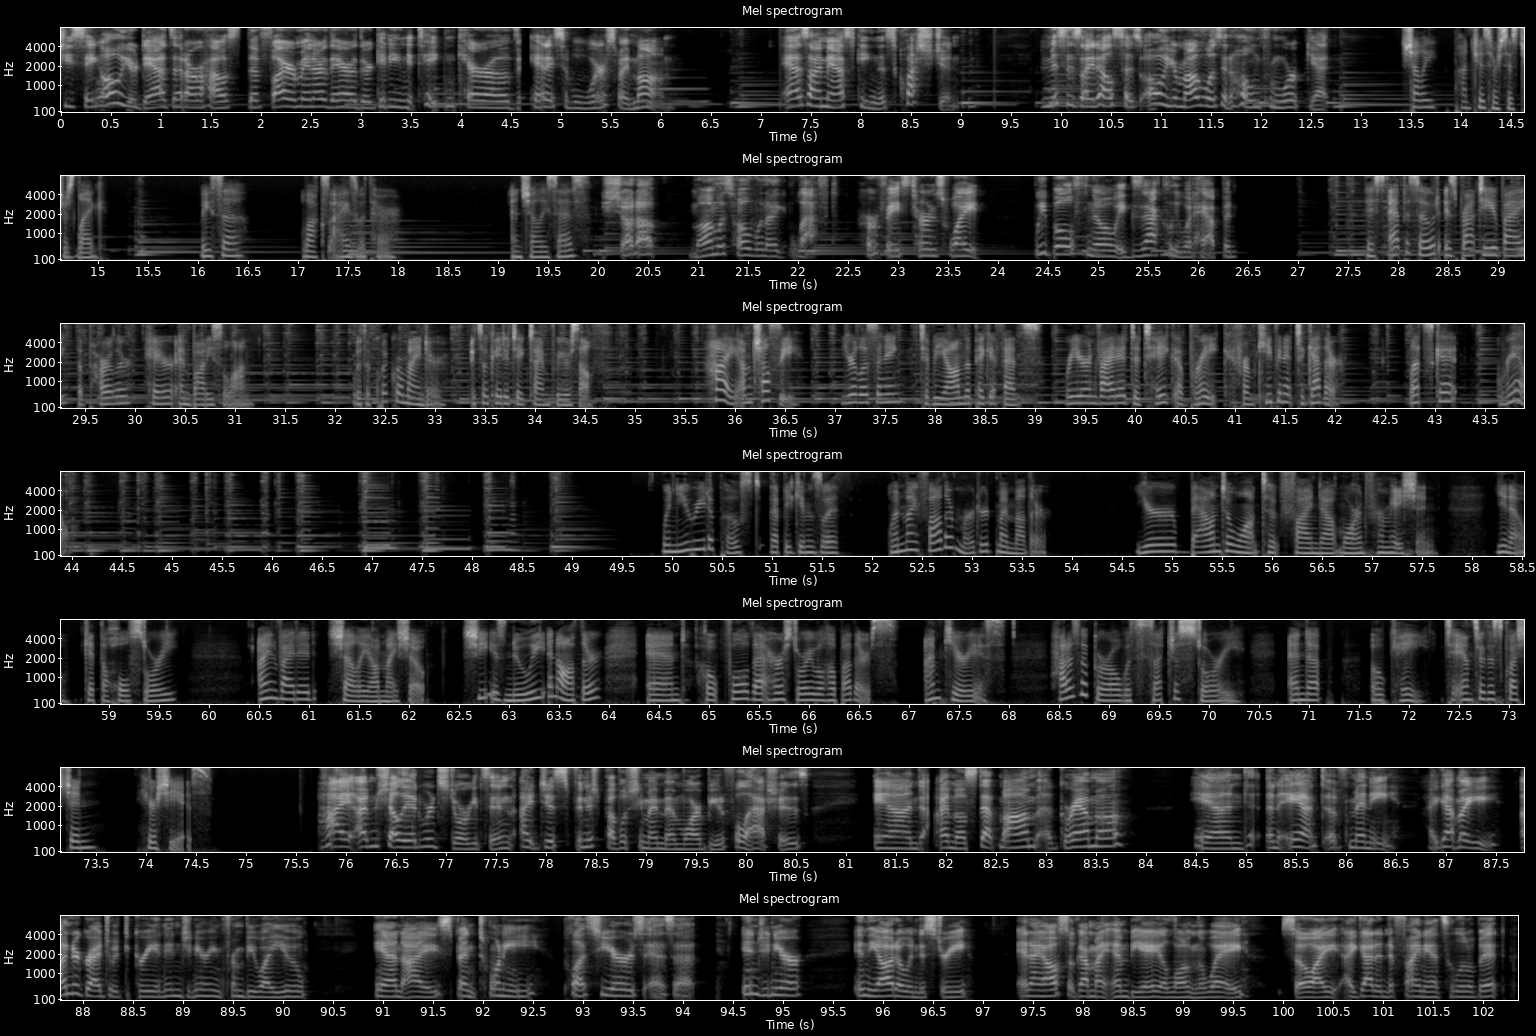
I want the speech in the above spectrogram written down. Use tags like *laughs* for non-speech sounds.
She's saying, Oh, your dad's at our house. The firemen are there. They're getting it taken care of. And I said, Well, where's my mom? As I'm asking this question, Mrs. Idell says, Oh, your mom wasn't home from work yet. Shelly punches her sister's leg. Lisa locks eyes with her. And Shelly says, Shut up. Mom was home when I left. Her face turns white. We both know exactly what happened. This episode is brought to you by the Parlor Hair and Body Salon. With a quick reminder, it's okay to take time for yourself. Hi, I'm Chelsea. You're listening to Beyond the Picket Fence, where you're invited to take a break from keeping it together. Let's get real. When you read a post that begins with, When my father murdered my mother, you're bound to want to find out more information. You know, get the whole story. I invited Shelly on my show. She is newly an author and hopeful that her story will help others. I'm curious how does a girl with such a story end up okay? To answer this question, here she is. Hi, I'm Shelly Edwards Jorgensen. I just finished publishing my memoir, Beautiful Ashes, and I'm a stepmom, a grandma, and an aunt of many. I got my undergraduate degree in engineering from BYU, and I spent 20 plus years as a engineer in the auto industry. And I also got my MBA along the way. So I, I got into finance a little bit.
